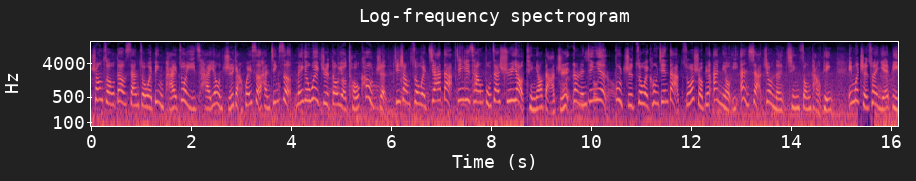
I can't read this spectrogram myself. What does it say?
双走道三座位并排，座椅采用质感灰色和金色，每个位置都有头靠枕。机上座位加大，经济舱不再需要挺腰打直，让人惊艳。不止座位空间大，左手边按钮一按下就能轻松躺平。荧幕尺寸也比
